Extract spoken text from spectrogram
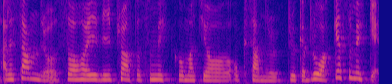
Alessandro så har ju vi pratat så mycket om att jag och Sandro brukar bråka så mycket.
